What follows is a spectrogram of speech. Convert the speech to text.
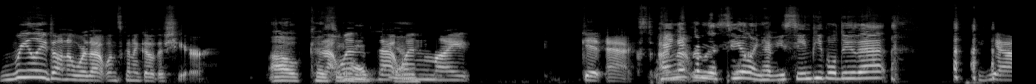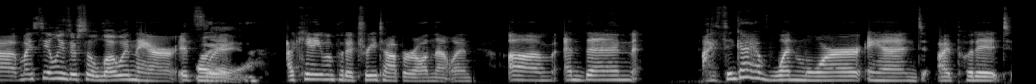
Really don't know where that one's going to go this year. Oh, because that one have, that yeah. one might get axed. Hang it from really the ceiling. Have you seen people do that? yeah, my ceilings are so low in there. It's oh, like yeah, yeah. I can't even put a tree topper on that one. Um, and then I think I have one more, and I put it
